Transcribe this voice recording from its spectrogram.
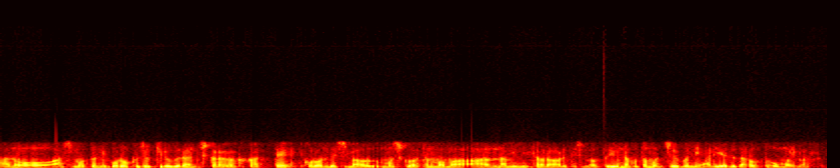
あの足元に5、60キロぐらいの力がかかって転んでしまう、もしくはそのままあ波にさらわれてしまうというようなことも十分にあり得るだろうと思います。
